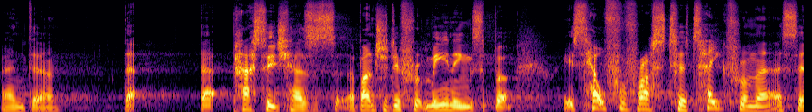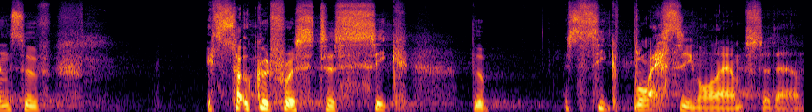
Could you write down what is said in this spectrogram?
And uh, that, that passage has a bunch of different meanings, but it's helpful for us to take from that a sense of it's so good for us to seek the seek blessing on Amsterdam,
